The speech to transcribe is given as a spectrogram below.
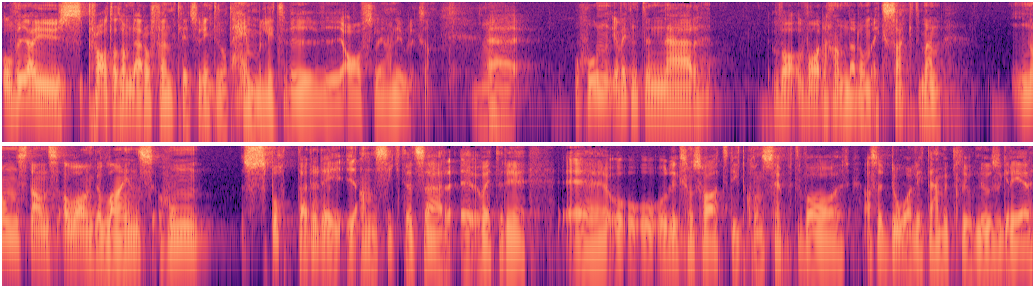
Och vi har ju pratat om det här offentligt, så det är inte något hemligt vi, vi avslöjar nu. Liksom. Eh, och hon, jag vet inte när, vad, vad det handlade om exakt, men någonstans along the lines, hon spottade dig i ansiktet så här, eh, vad heter det, eh, och, och, och- och liksom sa att ditt koncept var alltså, dåligt, det här med Clue News och grejer.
